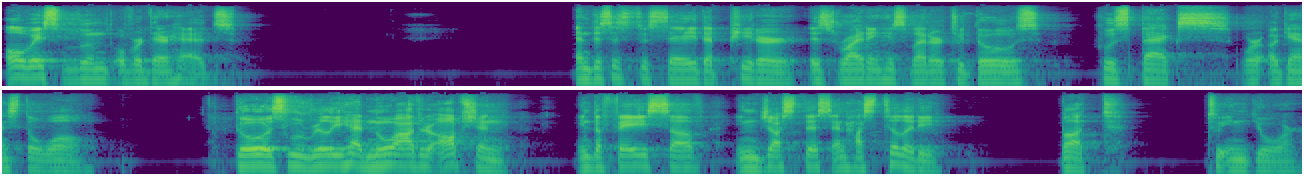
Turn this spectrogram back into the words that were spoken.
always loomed over their heads. And this is to say that Peter is writing his letter to those whose backs were against the wall, those who really had no other option in the face of injustice and hostility but to endure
